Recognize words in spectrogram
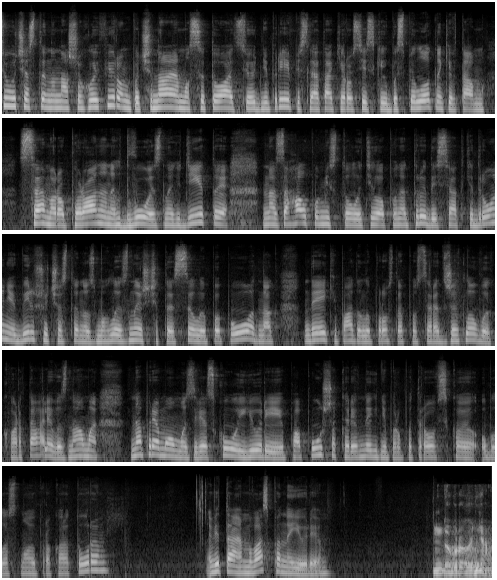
Цю частину нашого ефіру ми починаємо з ситуації у Дніпрі після атаки російських безпілотників. Там семеро поранених, двоє з них діти. На загал по місту летіло понад три десятки дронів. Більшу частину змогли знищити сили ППО. Однак деякі падали просто посеред житлових кварталів. З нами на прямому зв'язку Юрій Папуша, керівник Дніпропетровської обласної прокуратури. Вітаємо вас, пане Юрію. Доброго дня.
